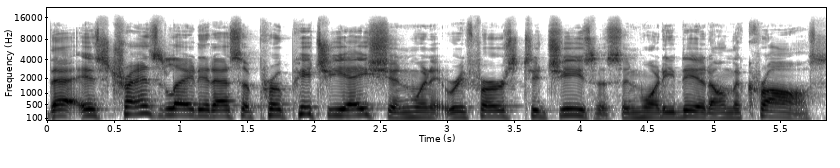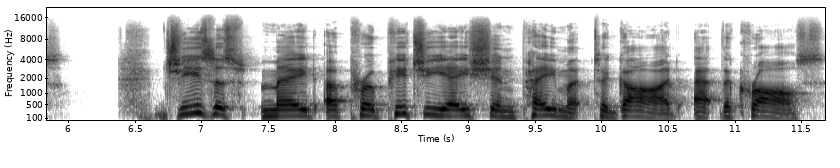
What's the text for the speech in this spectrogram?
that is translated as a propitiation when it refers to Jesus and what he did on the cross. Jesus made a propitiation payment to God at the cross.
